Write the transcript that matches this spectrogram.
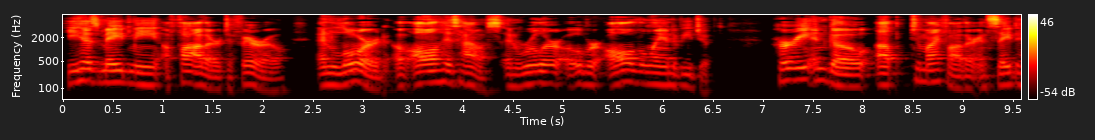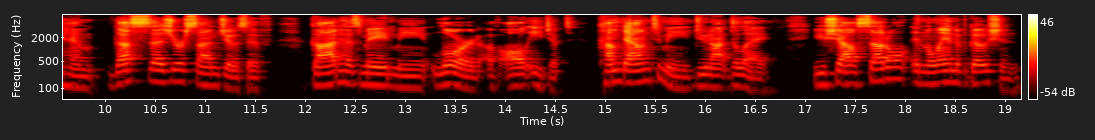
He has made me a father to Pharaoh, and lord of all his house, and ruler over all the land of Egypt. Hurry and go up to my father, and say to him, Thus says your son Joseph, God has made me lord of all Egypt. Come down to me, do not delay. You shall settle in the land of Goshen,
